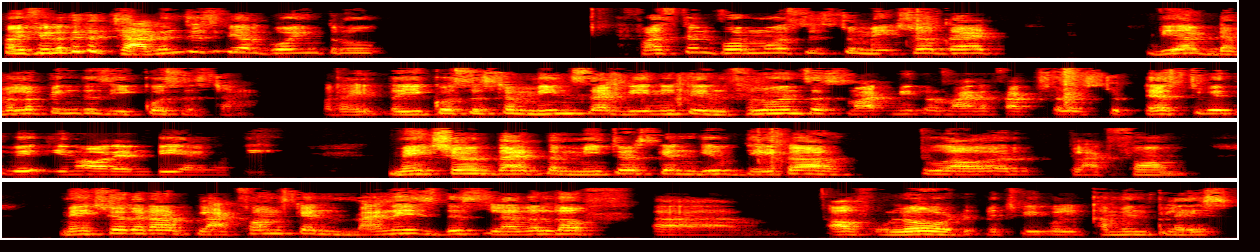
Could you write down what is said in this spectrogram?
Now, if you look at the challenges we are going through, first and foremost is to make sure that we are developing this ecosystem. Right, the ecosystem means that we need to influence the smart meter manufacturers to test with in our NB-IoT. Make sure that the meters can give data to our platform. Make sure that our platforms can manage this level of uh, of load, which we will come in place,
